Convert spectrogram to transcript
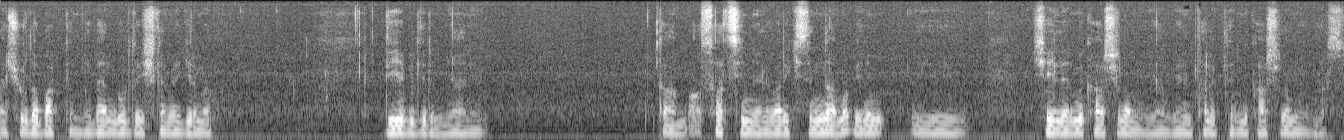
ben şurada baktığımda ben burada işleme girmem diyebilirim yani Tamam sat sinyali var ikisinde ama benim e, şeylerimi karşılamıyor. Yani benim taleplerimi karşılamıyor burası.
